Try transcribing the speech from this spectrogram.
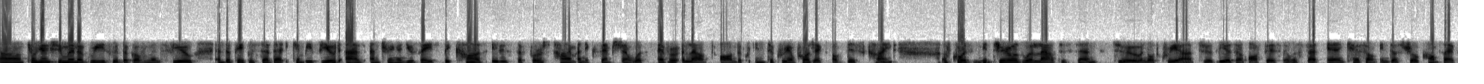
Uh, Kyunghyang Shinmun agrees with the government's view, and the paper said that it can be viewed as entering a new phase because it is the first time an exemption was ever allowed on the inter-Korean project of this kind. Of course, materials were allowed to send to North Korea to liaison office that was set in Kaesong Industrial Complex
